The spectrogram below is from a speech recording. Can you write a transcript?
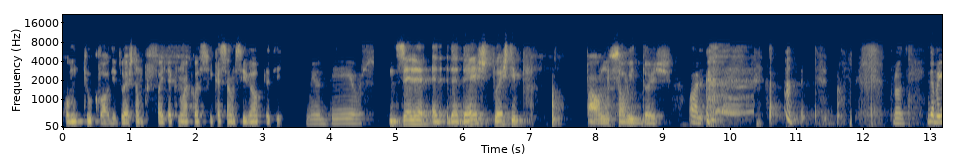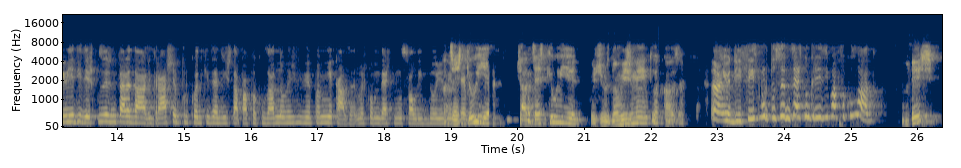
como tu, Cláudia, tu és tão perfeita que não há classificação possível para ti. Meu Deus. De 0 a, a 10, tu és tipo, pá, um sólido 2. Olha. Pronto. Ainda bem, eu ia dizer, escusas de estar a dar graxa, porque quando quiseres ir estudar para a faculdade não vais viver para a minha casa. Mas como deste-me um sólido 2... Já disseste que eu ia. Já disseste que eu ia. Eu juro não vejo em tua casa. Não, eu disse isso porque tu sempre disseste que não querias ir para a faculdade. Vês?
